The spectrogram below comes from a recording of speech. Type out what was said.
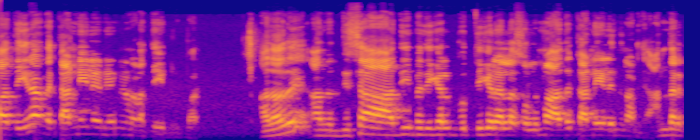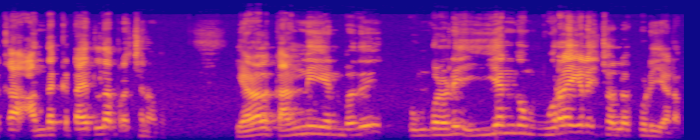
பாத்தீங்கன்னா அந்த கண்ணியில நின்று நடத்திட்டு இருப்பாங்க அதாவது அந்த திசா அதிபதிகள் புத்திகள் எல்லாம் சொல்லும்போது அது கண்ணியில இருந்து நடத்தி அந்த க- அந்த டயத்துல தான் பிரச்சனை வரும். ஏனால் கண்ணி என்பது உங்களுடைய இயங்கும் முறைகளை சொல்லக்கூடிய இடம்.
